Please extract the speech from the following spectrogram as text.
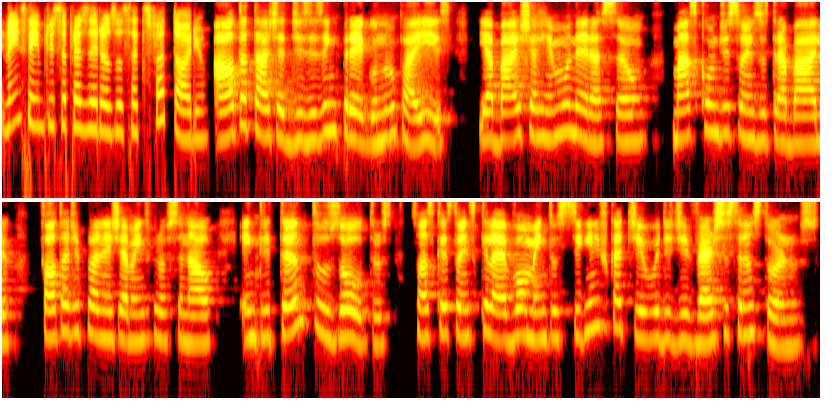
e nem sempre isso é prazeroso ou satisfatório. A alta taxa de desemprego no país e a baixa remuneração, más condições do trabalho, falta de planejamento profissional, entre tantos outros, são as questões que levam ao aumento significativo de diversos transtornos.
